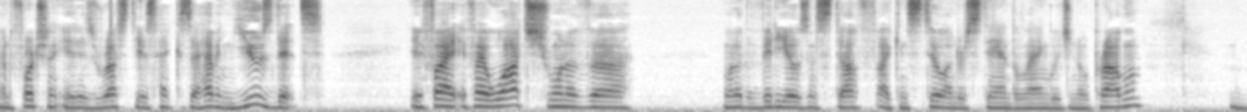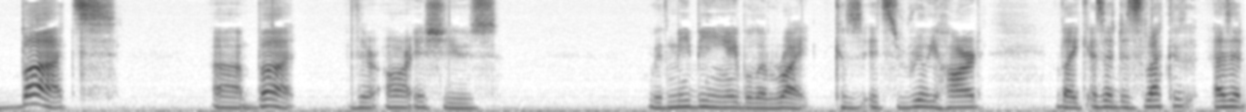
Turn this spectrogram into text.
Unfortunately, it is rusty as heck because I haven't used it. If I if I watch one of the one of the videos and stuff, I can still understand the language, no problem. But uh, but there are issues with me being able to write because it's really hard. Like as a dyslexic as a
